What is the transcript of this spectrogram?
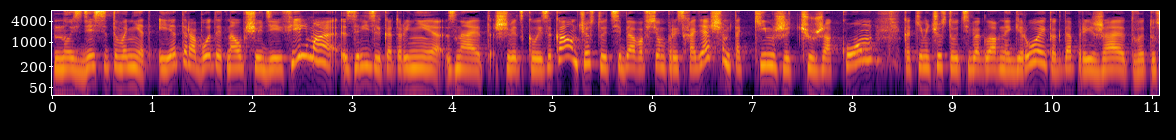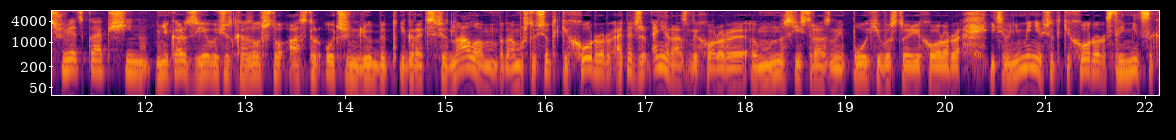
Но здесь этого нет. И это работает на общую идею фильма. Зритель, который не знает шведского языка, он чувствует себя во всем происходящем таким же чужаком, какими чувствуют себя главные герои, когда приезжают в эту шведскую общину. Мне кажется, я бы еще сказал, что Астер очень любит играть с финалом, потому что все-таки хоррор, опять же, они разные хорроры, у нас есть разные эпохи в истории хоррора, и тем не менее все-таки хоррор стремится к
